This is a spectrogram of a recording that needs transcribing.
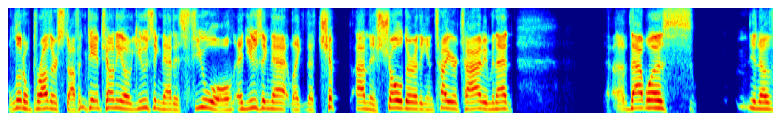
little brother stuff and Dantonio using that as fuel and using that like the chip on his shoulder the entire time. I mean that uh, that was you know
